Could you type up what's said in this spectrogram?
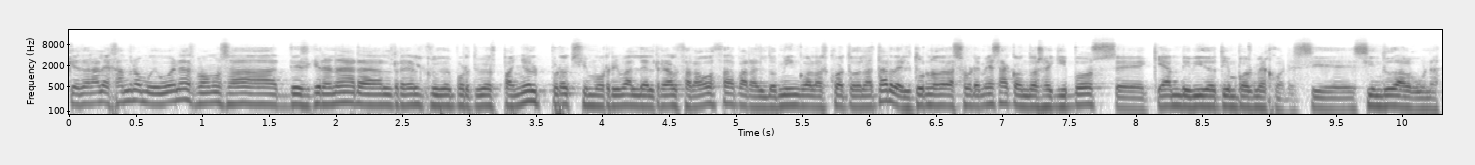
¿Qué tal Alejandro? Muy buenas. Vamos a desgranar al Real Club Deportivo Español, próximo rival del Real Zaragoza para el domingo a las 4 de la tarde, el turno de la sobremesa con dos equipos eh, que han vivido tiempos mejores, eh, sin duda alguna.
